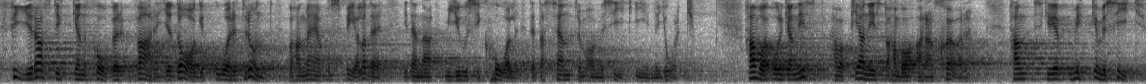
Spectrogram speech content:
Fyra stycken shower varje dag, året runt, var han med och spelade i denna Music Hall, detta centrum av musik i New York. Han var organist, han var pianist och han var arrangör. Han skrev mycket musik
